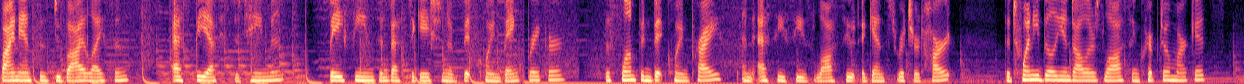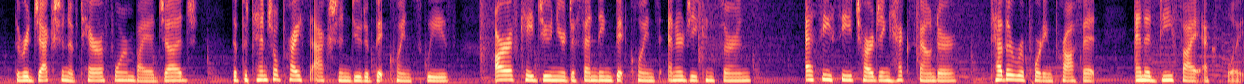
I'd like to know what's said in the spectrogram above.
Binance's Dubai license, SBF's detainment, BaFin's investigation of Bitcoin Bank Breaker, the slump in Bitcoin price, and SEC's lawsuit against Richard Heart, the $20 billion loss in crypto markets, the rejection of Terraform by a judge, the potential price action due to Bitcoin squeeze, RFK Jr. defending Bitcoin's energy concerns, SEC charging Hex founder, Tether reporting profit, and a DeFi exploit.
